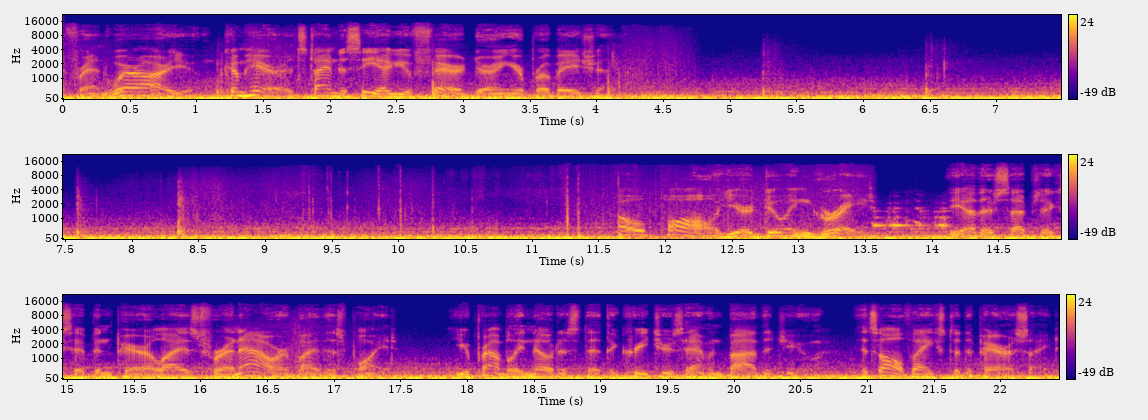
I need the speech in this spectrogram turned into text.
my friend. Where are you? Come here. It's time to see how you fared during your probation. Oh, Paul, you're doing great. The other subjects have been paralyzed for an hour by this point. You probably noticed that the creatures haven't bothered you. It's all thanks to the parasite.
